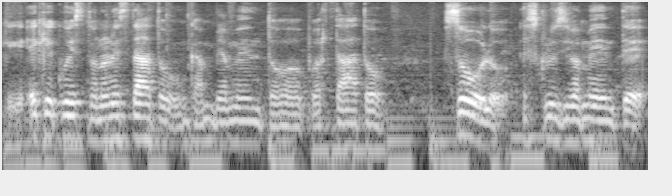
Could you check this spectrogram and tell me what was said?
e che questo non è stato un cambiamento portato solo, esclusivamente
